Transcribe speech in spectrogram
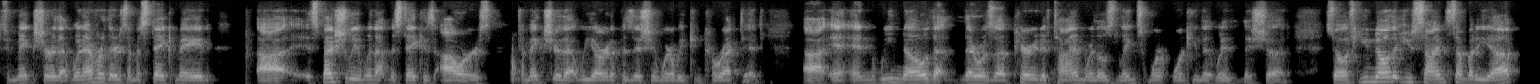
to make sure that whenever there's a mistake made, uh, especially when that mistake is ours, to make sure that we are in a position where we can correct it. Uh, and, and, we know that there was a period of time where those links weren't working the way that they should. So if you know that you signed somebody up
